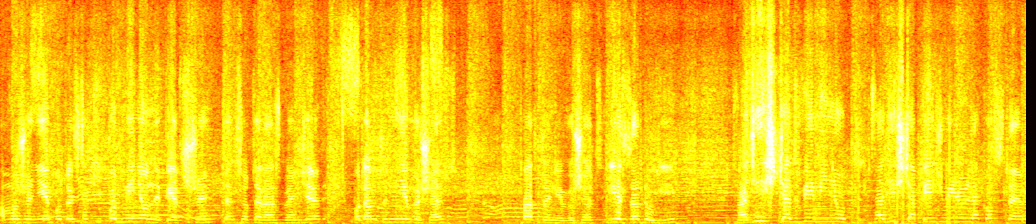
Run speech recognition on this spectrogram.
a może nie, bo to jest taki podmieniony pierwszy, ten co teraz będzie, bo tamten nie wyszedł, bardzo nie wyszedł, jest za długi. 22 minuty, 25 minut jako wstęp.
